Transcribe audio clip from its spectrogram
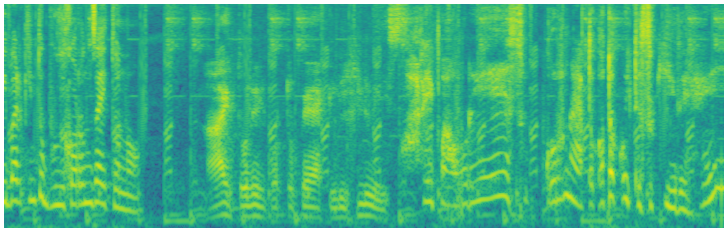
এইবার কিন্তু ভুল করণ যাইতো না। আই দলিল পত্র ব্যাগ লিখলুইস আরে বাউরে চুপ করো না এত কথা কইতেছো কি রে হ্যাঁ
